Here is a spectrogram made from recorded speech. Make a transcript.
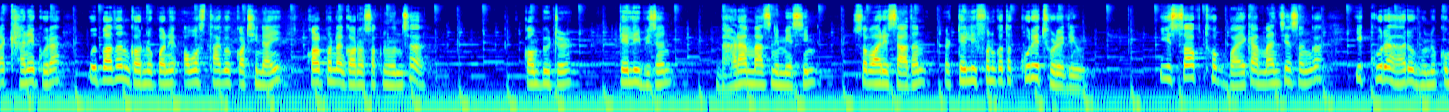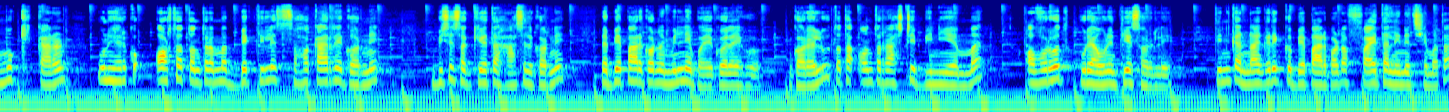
र खानेकुरा उत्पादन गर्नुपर्ने अवस्थाको कठिनाइ कल्पना गर्न सक्नुहुन्छ? कम्प्युटर टेलिभिजन भाँडा माझ्ने मेसिन सवारी साधन र टेलिफोनको त कुरै छोडिदिउँ। यी सब थोक भएका मान्छेसँग यी कुराहरू हुनुको मुख्य कारण उनीहरूको अर्थतन्त्रमा व्यक्तिले सहकार्य गर्ने विशेषज्ञता हासिल गर्ने र व्यापार गर्न मिल्ने भएकोलाई हो। घरेलु तथा अन्तर्राष्ट्रिय विनियममा अवरोध पुर्याउने देशहरूले तिनका नागरिकको व्यापारबाट फाइदा लिने क्षमता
